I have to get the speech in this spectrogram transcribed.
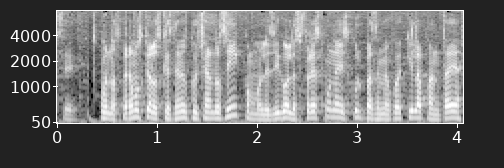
Sí. Bueno, esperemos que los que estén escuchando sí. Como les digo, les ofrezco una disculpa, se me fue aquí la pantalla.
